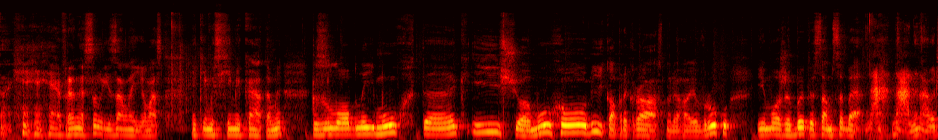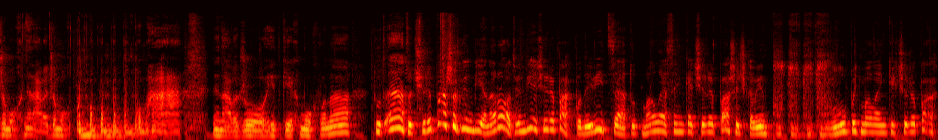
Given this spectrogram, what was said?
так Хе-хе-хе, принесу і залию вас якимись хімікатами. Злобний мух, так, і що? Мухобійка прекрасно лягає в руку і може бити сам себе. На, на, ненавиджу мух, ненавиджу мух. Га. Ненавиджу гідких мух. Вона тут. А, тут черепашок він б'є, народ, він б'є черепах. Подивіться, тут малесенька черепашечка, він лупить маленьких черепах.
